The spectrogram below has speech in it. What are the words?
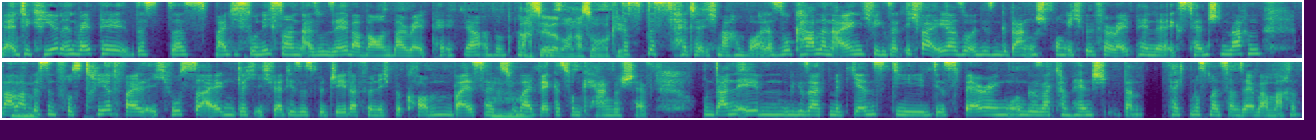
ja, integrieren in RatePay, das, das meinte ich so nicht, sondern also selber bauen bei RatePay, ja. Also Ach, selber bauen, ach so, okay. Das, das hätte ich machen wollen. Also so kam dann eigentlich, wie gesagt, ich war eher so in diesem Gedankensprung, ich will für RatePay eine Extension machen, war aber mhm. ein bisschen frustriert, weil ich wusste eigentlich, ich werde dieses Budget dafür nicht bekommen, weil es halt mhm. zu weit weg ist vom Kerngeschäft. Und dann eben, wie gesagt, mit Jens die, die Sparring und gesagt haben, Mensch, dann vielleicht muss man es dann selber machen.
